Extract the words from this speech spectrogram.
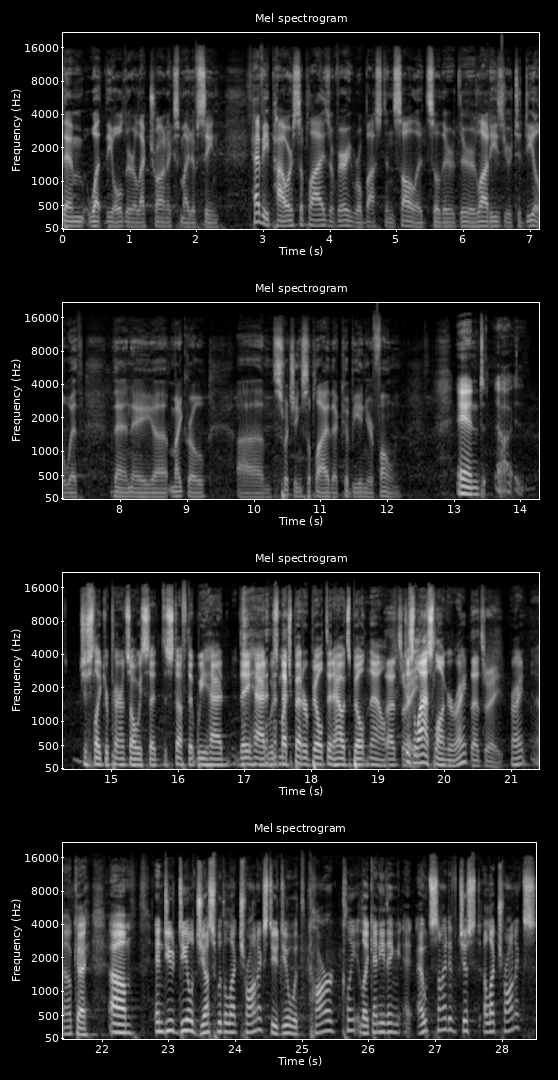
than what the older electronics might have seen. Heavy power supplies are very robust and solid, so they're they're a lot easier to deal with than a uh, micro um, switching supply that could be in your phone. And uh, just like your parents always said, the stuff that we had, they had, was much better built than how it's built now. That's right. Just lasts longer, right? That's right. Right. Okay. Um, and do you deal just with electronics? Do you deal with car clean, like anything outside of just electronics?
